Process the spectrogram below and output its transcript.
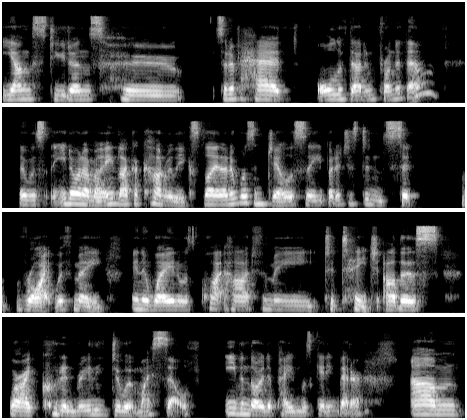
young students who sort of had all of that in front of them. There was you know what i mean? Like i can't really explain it. It wasn't jealousy but it just didn't sit right with me in a way. And it was quite hard for me to teach others where i couldn't really do it myself even though the pain was getting better. Um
